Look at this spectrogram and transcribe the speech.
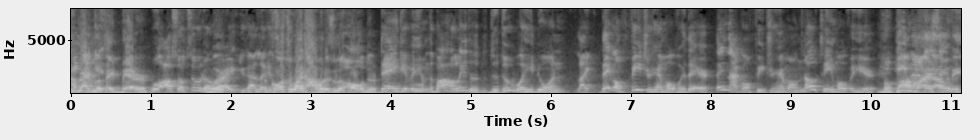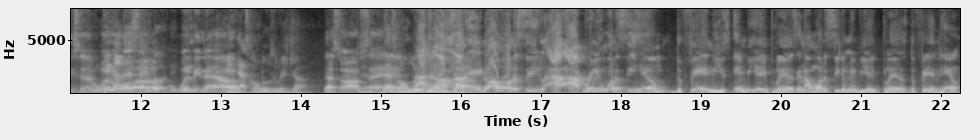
I'm not, gonna say better. Well, also too though, right? You gotta look. Of course, the Dwight Howard is a little older. They ain't giving him the ball either to do what he doing. Like they gonna feature him over there. They not gonna feature him on no team over here. But he not that same, feature. He not that same. Uh, Wemby now, and that's gonna lose him his job. That's what I'm yeah. saying. That's gonna lose I, him I, his I, job. you know, I want to see. I, I really want to see him defend these NBA players, and I want to see them NBA players defend him.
